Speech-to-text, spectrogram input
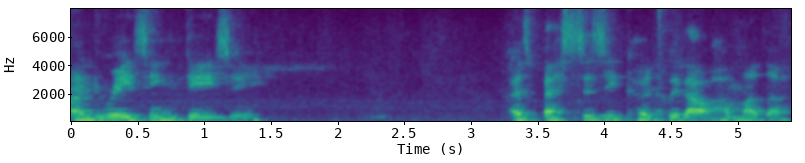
and raising Daisy as best as he could without her mother.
